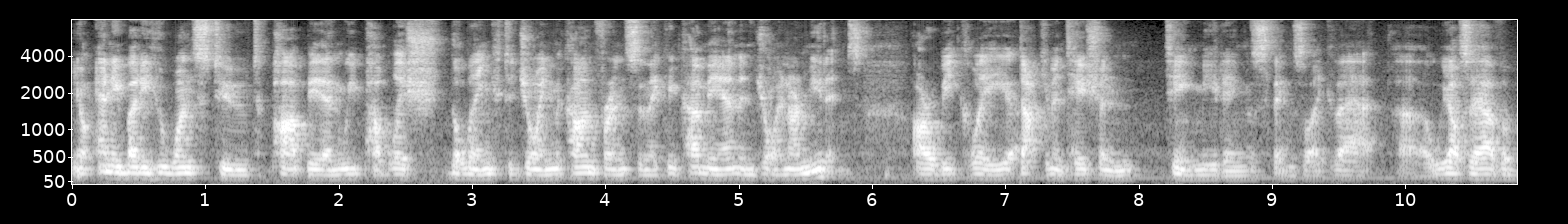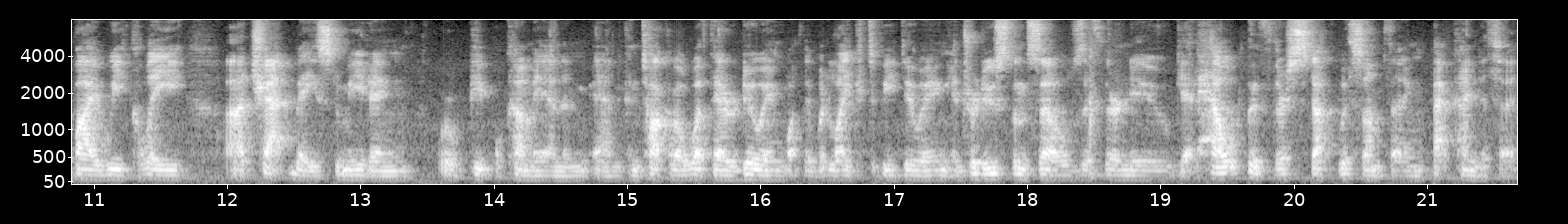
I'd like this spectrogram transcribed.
you know anybody who wants to to pop in. We publish the link to join the conference, and they can come in and join our meetings, our weekly documentation team meetings, things like that. Uh, we also have a biweekly uh, chat-based meeting people come in and, and can talk about what they're doing, what they would like to be doing, introduce themselves if they're new, get help if they're stuck with something, that kind of thing.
